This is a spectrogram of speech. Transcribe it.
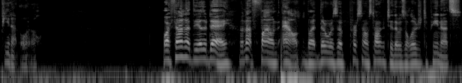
peanut oil. Well, I found out the other day. Well, not found out, but there was a person I was talking to that was allergic to peanuts.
